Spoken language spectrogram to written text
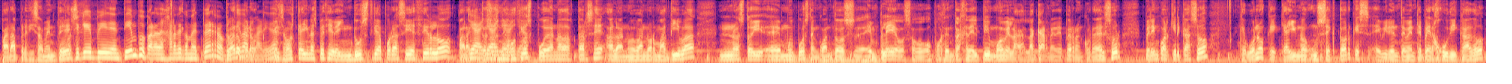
para precisamente... Pues sí que piden tiempo para dejar de comer perro. Claro, pero barbaridad. pensamos que hay una especie de industria, por así decirlo, para Ya, que todos ya, esos ya, negocios puedan adaptarse a la nueva normativa. No estoy eh, muy puesto en cuántos eh, empleos o, o porcentaje del PIB mueve la, la carne de perro en Corea del Sur, pero en cualquier caso, que bueno, que, que hay uno- un sector que es evidentemente perjudicado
